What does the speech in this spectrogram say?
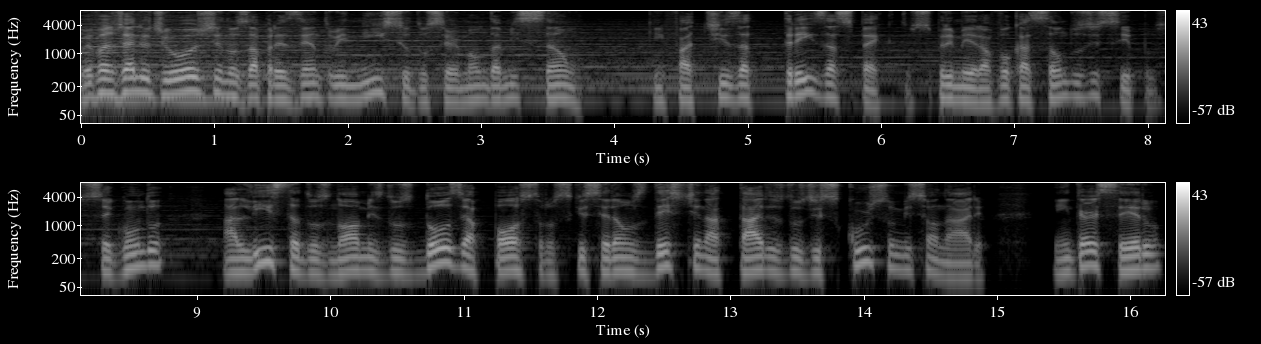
O Evangelho de hoje nos apresenta o início do Sermão da Missão, que enfatiza três aspectos. Primeiro, a vocação dos discípulos. Segundo, a lista dos nomes dos doze apóstolos que serão os destinatários do discurso missionário. Em terceiro,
